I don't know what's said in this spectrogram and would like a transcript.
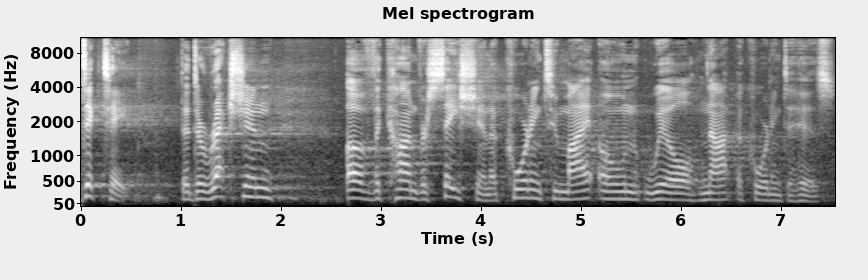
dictate the direction of the conversation according to my own will, not according to his.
